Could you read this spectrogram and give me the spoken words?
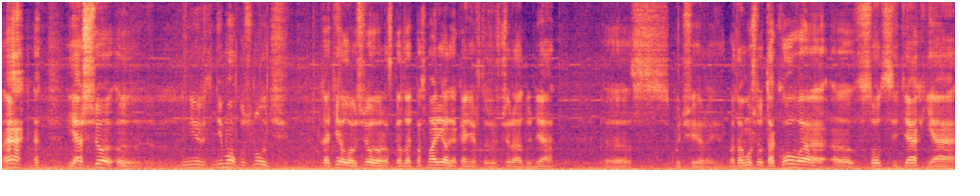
А, я ж все э, не, не мог уснуть. Хотел он все рассказать. Посмотрел я, конечно же, вчера Дудя э, с Кучерой. Потому что такого э, в соцсетях я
